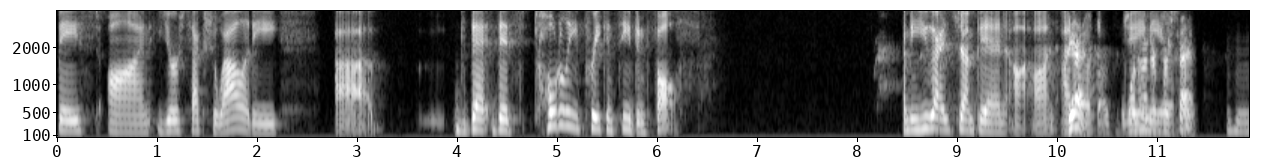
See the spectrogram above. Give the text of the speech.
based on your sexuality uh, that that's totally preconceived and false. I mean, you guys jump in on. on I yes, don't know one hundred percent. Mm-hmm.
